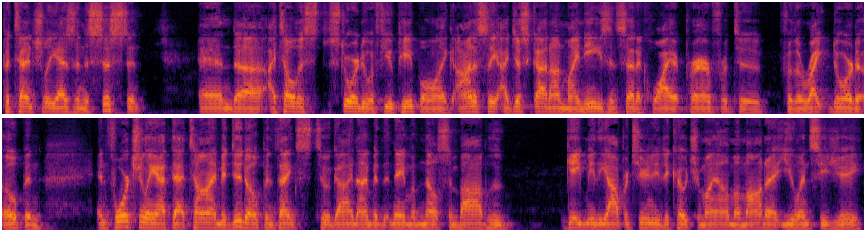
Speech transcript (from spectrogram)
potentially as an assistant. And uh, I tell this story to a few people. Like honestly, I just got on my knees and said a quiet prayer for to for the right door to open and fortunately, at that time, it did open thanks to a guy named by the name of Nelson Bobb, who gave me the opportunity to coach my alma mater at UNCG.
